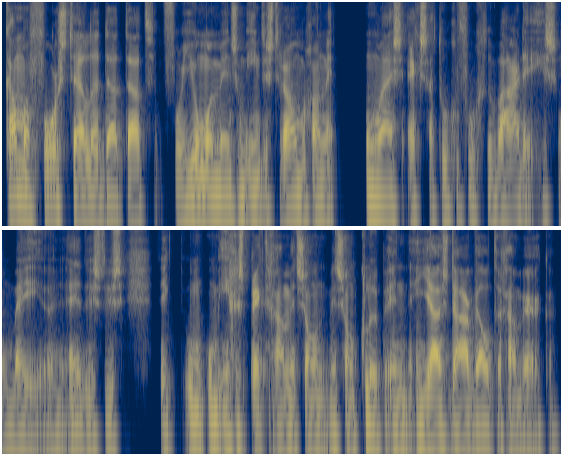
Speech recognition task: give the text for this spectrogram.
kan me voorstellen dat dat voor jonge mensen om in te stromen gewoon onwijs extra toegevoegde waarde is. Om, mee, uh, dus, dus om, om in gesprek te gaan met zo'n zo'n club en, en juist daar wel te gaan werken.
